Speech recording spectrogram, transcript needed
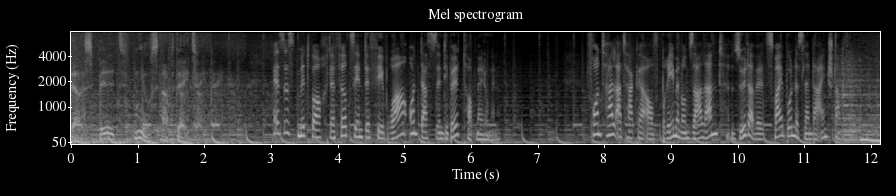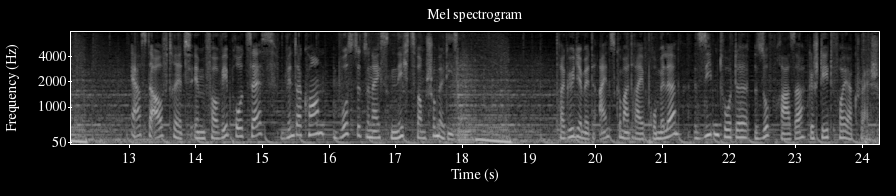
Das Bild News Update. Es ist Mittwoch, der 14. Februar und das sind die Bild meldungen Frontalattacke auf Bremen und Saarland. Söder will zwei Bundesländer einstampfen. Erster Auftritt im VW-Prozess. Winterkorn wusste zunächst nichts vom Schummeldiesel. Tragödie mit 1,3 Promille. Sieben Tote, Suffraser gesteht Feuercrash.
